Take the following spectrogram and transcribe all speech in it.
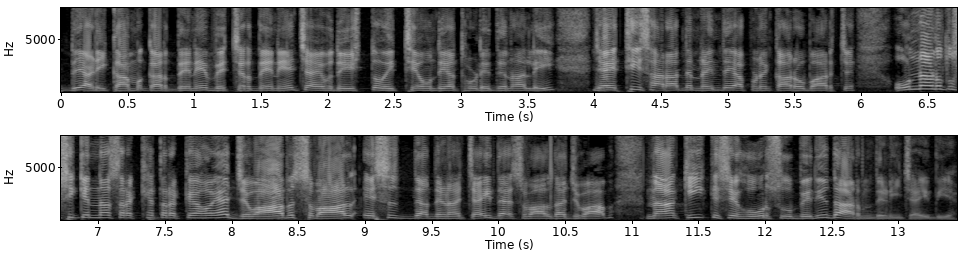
ਦਿਹਾੜੀ ਕੰਮ ਕਰਦੇ ਨੇ, ਵਿਚਰਦੇ ਨੇ, ਚਾਹੇ ਵਿਦੇਸ਼ ਤੋਂ ਇੱਥੇ ਆਉਂਦੇ ਆ ਥੋੜੇ ਦਿਨਾਂ ਲਈ ਜਾਂ ਇੱਥੇ ਸਾਰਾ ਦਿਨ ਰਹਿੰਦੇ ਆ ਆਪਣੇ ਕਾਰੋਬਾਰ 'ਚ, ਉਹਨਾਂ ਨੂੰ ਤੁਸੀਂ ਕਿੰਨਾ ਸੁਰੱਖਿਅਤ ਰੱਖਿਆ ਹੋਇਆ? ਜਵਾਬ, ਸਵਾਲ ਇਸ ਦਾ ਦੇਣਾ ਚਾਹੀਦਾ, ਸਵਾਲ ਦਾ ਜਵਾਬ, ਨਾ ਕਿ ਕਿਸੇ ਹੋਰ ਸੂਬੇ ਦੀ ਉਦਾਹਰਨ ਦੇਣੀ ਚਾਹੀਦੀ ਹੈ।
